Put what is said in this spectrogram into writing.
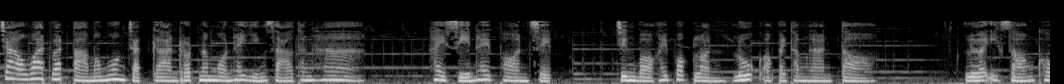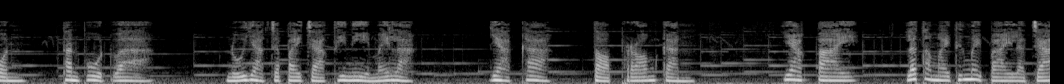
เจ้าอาวาสวัดป่ามะม่วงจัดการรดน้ำมนต์ให้หญิงสาวทั้งห้า ให้ศีลให้พรเสร็จ จึงบอกให้พวกหล่อนลุกออกไปทำงานต่อ เหลืออีกสองคน ท่านพูดว่า หนูอยากจะไปจากที่นี่ไหมล่ะ อยากค่ะ ตอบพร้อมกัน อยากไป แล้วทำไมถึงไม่ไปล่ะจ๊ะ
